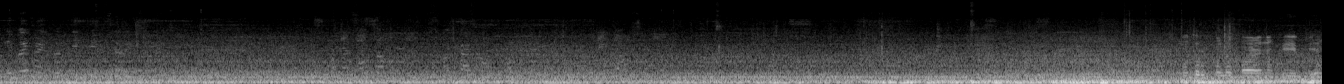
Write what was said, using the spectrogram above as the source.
Di ba may contingent sa inyo? Magkano? Motor pala tayo ng Kevin.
